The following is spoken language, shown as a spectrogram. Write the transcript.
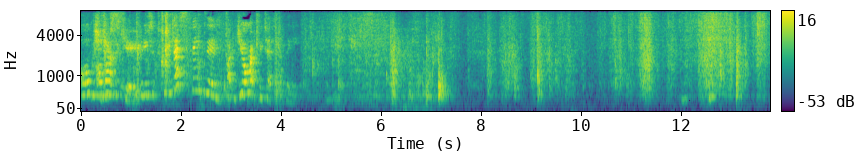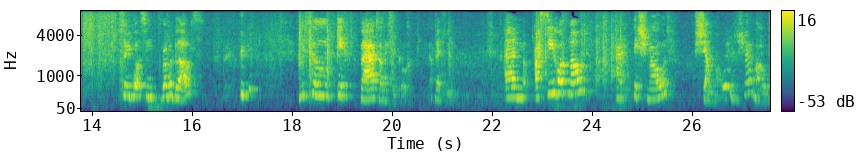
Oh, we should Oh, that's use, cute. We can use it to put test things in, like a geometry test thingy. So we've got some rubber gloves. Gift bags. That's so cool. They're cute. Um, a seahorse mould, And a fish mould. shell mould. Oh, there's a shell mould.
